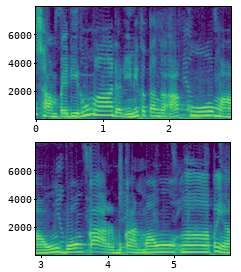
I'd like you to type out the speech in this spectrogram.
sampai di rumah dan ini tetangga aku mau bongkar bukan mau nge- apa ya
